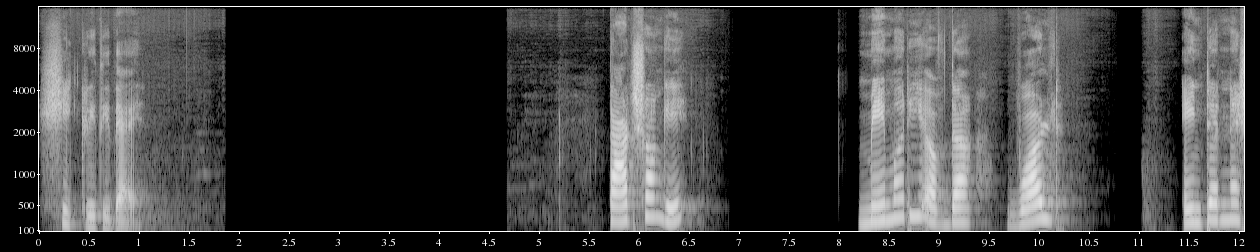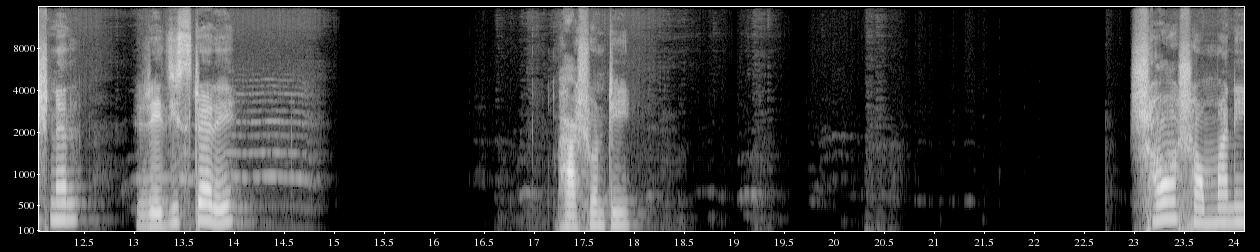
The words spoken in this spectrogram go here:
স্বীকৃতি দেয়। তার সঙ্গে memory of the world international রেজিস্টারে ভাষণটি সসম্মানে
